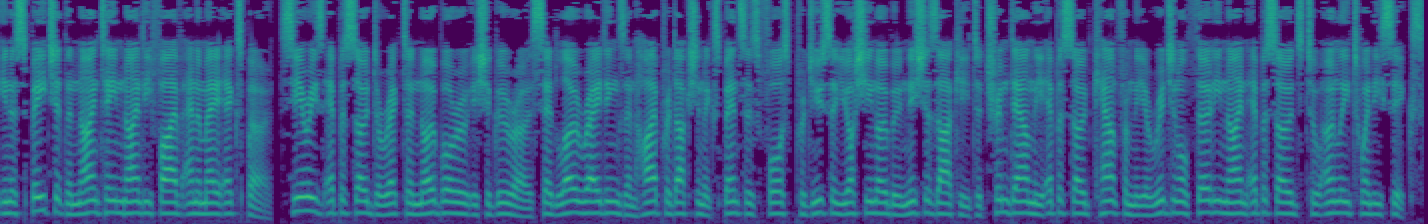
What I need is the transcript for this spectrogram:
In a speech at the 1995 Anime Expo, series episode director Noboru Ishiguro said low ratings and high production expenses forced producer Yoshinobu Nishizaki to trim down the episode count from the original 39 episodes to only 26.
